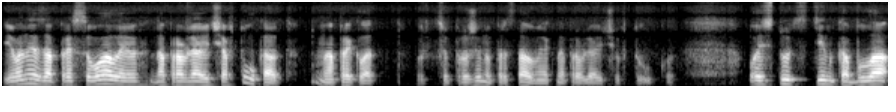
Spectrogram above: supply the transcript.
І вони запресували направляюча втулка. От, наприклад, от цю пружину представимо як направляючу втулку. Ось тут стінка була.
